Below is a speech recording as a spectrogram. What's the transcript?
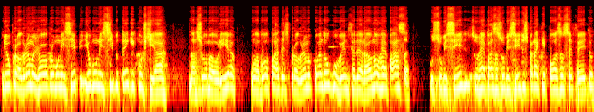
cria o programa, joga para o município e o município tem que custear, na sua maioria, uma boa parte desse programa quando o governo federal não repassa os subsídios, repassa subsídios para que possam ser feitos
